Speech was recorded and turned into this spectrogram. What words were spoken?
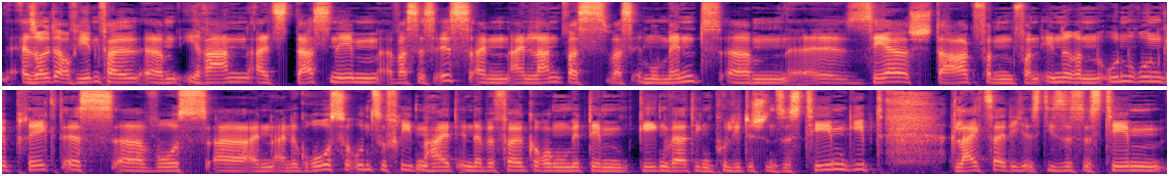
Er sollte auf jeden Fall ähm, Iran als das nehmen, was es ist. Ein, ein Land, was, was im Moment ähm, äh, sehr stark von, von inneren Unruhen geprägt ist, äh, wo es äh, ein, eine große Unzufriedenheit in der Bevölkerung mit dem gegenwärtigen politischen System gibt. Gleichzeitig ist dieses System,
